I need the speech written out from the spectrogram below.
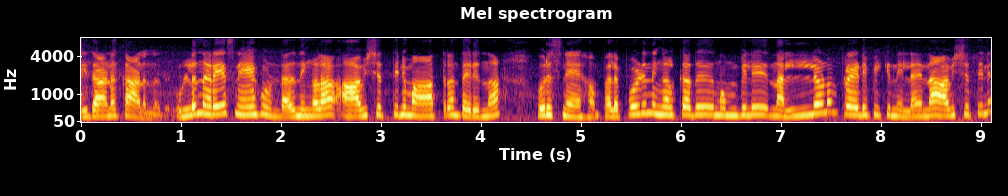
ഇതാണ് കാണുന്നത്. ഉള്ളു നിറയെ സ്നേഹമുണ്ട്. അത് നിങ്ങളെ ആവശ്യത്തിന് മാത്രം തരുന്ന ഒരു സ്നേഹം. പലപ്പോഴും നിങ്ങൾക്കത് മുമ്പിൽ നല്ലോണം പ്രേടിപ്പിക്കുന്നില്ല. എന്നാൽ ആവശ്യത്തിന്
